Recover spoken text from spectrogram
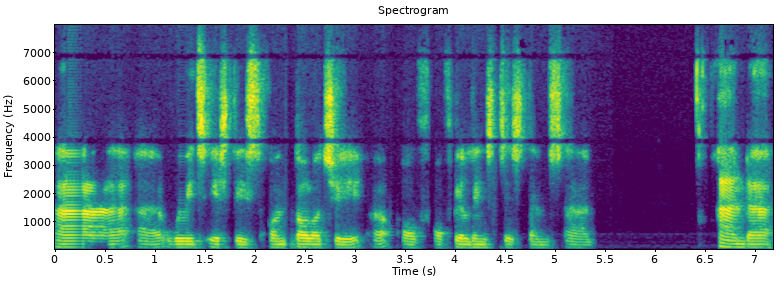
uh, uh, which is this ontology uh, of, of building systems uh, and uh,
